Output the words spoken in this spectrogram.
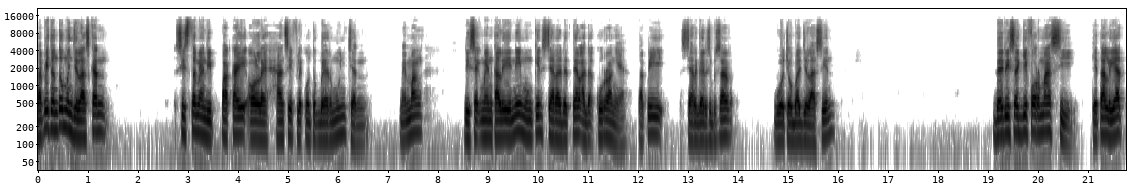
Tapi tentu menjelaskan sistem yang dipakai oleh Hansi Flick untuk Bayern Munchen memang di segmen kali ini mungkin secara detail agak kurang ya. Tapi secara garis besar gue coba jelasin. Dari segi formasi kita lihat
